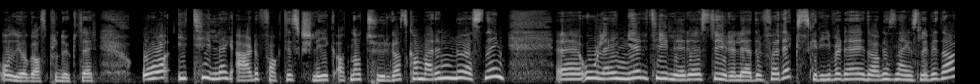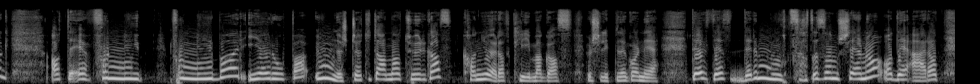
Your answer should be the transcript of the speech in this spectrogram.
olje- og gassprodukter. Og i tillegg er det faktisk slik at naturgass kan være en løsning. Eh, Ole Enger, tidligere styreleder for REC, skriver det i Dagens Næringsliv i dag, at det er forny fornybar i Europa, understøttet av naturgass, kan gjøre at klimagassutslippene går ned. Det, det, det, er det motsatte som skjer nå, og det er at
